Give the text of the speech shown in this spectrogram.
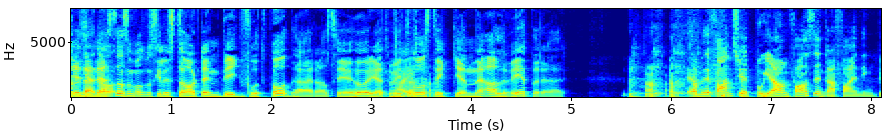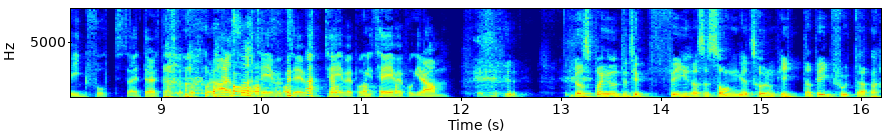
känns nästan som att man skulle starta en Bigfoot-podd här. Alltså, jag hör ju att vi är ja, två stycken allvetare här. Ja men det fanns ju ett program, fanns det inte Finding Bigfoot? Så är inte det ett ganska populärt tv-program? De sprang runt i typ fyra säsonger. Jag tror de hittade Bigfoot där.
